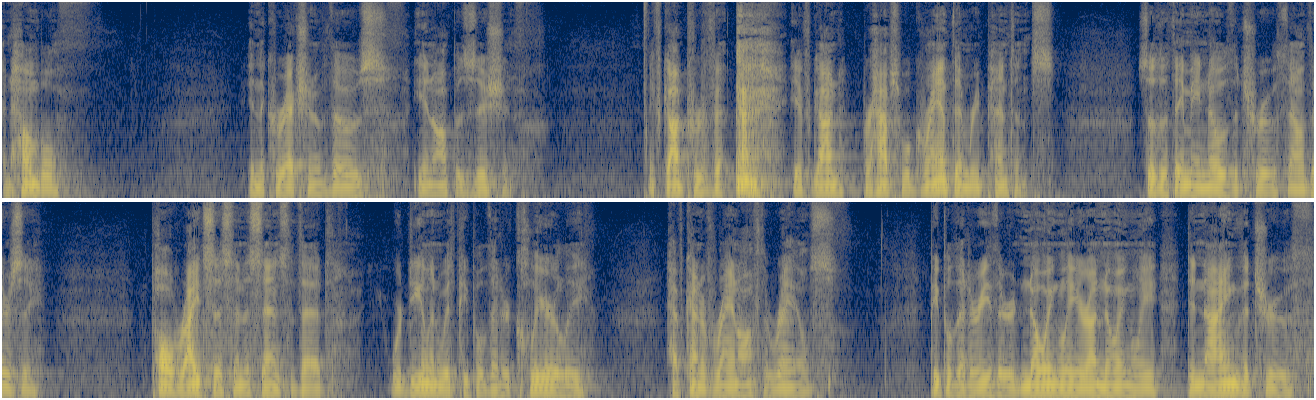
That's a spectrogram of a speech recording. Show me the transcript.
and humble in the correction of those in opposition. If God, prevent, if God perhaps will grant them repentance so that they may know the truth. Now, there's a, Paul writes this in a sense that we're dealing with people that are clearly have kind of ran off the rails. People that are either knowingly or unknowingly denying the truth,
